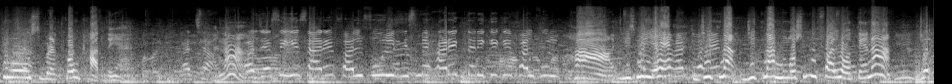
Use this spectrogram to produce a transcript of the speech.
फिर वो उस व्रत को उठाते हैं अच्छा है ना? और जैसे ये सारे फल फूल इसमें हर एक तरीके के फल फूल हाँ इसमें यह? जितना जितना मौसमी फल होते हैं ना जो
